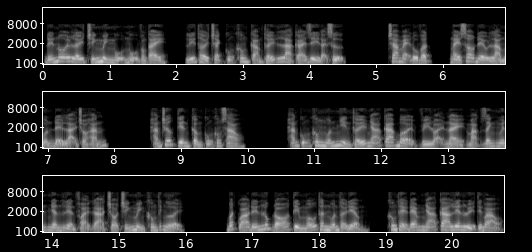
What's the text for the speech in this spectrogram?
Đến nỗi lấy chính mình mụ mụ vòng tay, Lý Thời Trạch cũng không cảm thấy là cái gì đại sự. Cha mẹ đồ vật, ngày sau đều là muốn để lại cho hắn. Hắn trước tiên cầm cũng không sao. Hắn cũng không muốn nhìn thấy nhã ca bởi vì loại này mạc danh nguyên nhân liền phải gả cho chính mình không thích người. Bất quá đến lúc đó tìm mẫu thân muốn thời điểm, không thể đem nhã ca liên lụy tiến vào,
